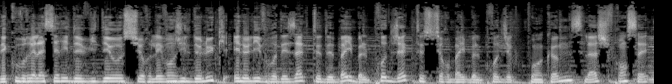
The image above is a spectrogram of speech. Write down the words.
Découvrez la série de vidéos sur l'évangile de Luc et le livre des actes de Bible Project sur bibleproject.com/français.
